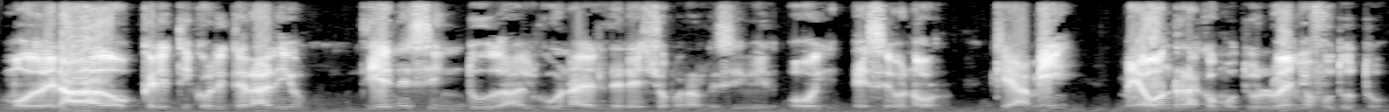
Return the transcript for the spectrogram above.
moderado, crítico literario, tiene sin duda alguna el derecho para recibir hoy ese honor que a mí me honra como tulueño fututo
